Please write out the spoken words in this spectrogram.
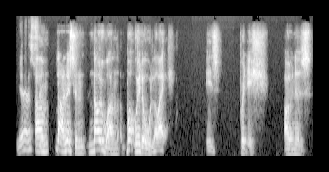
Yeah. Um, no, listen, no one. What we'd all like is British owners,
